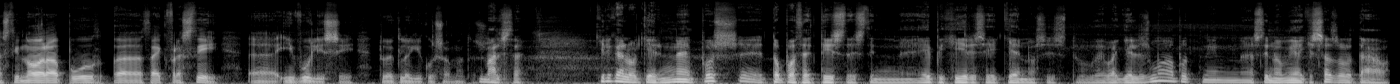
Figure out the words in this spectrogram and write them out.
στην ώρα που θα εκφραστεί η βούληση του εκλογικού σώματος. Μάλιστα. Κύριε Καλοκαίρι, ναι, πώς τοποθετήσετε στην επιχείρηση εκένωσης του Ευαγγελισμού από την αστυνομία; Και σας ρωτάω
